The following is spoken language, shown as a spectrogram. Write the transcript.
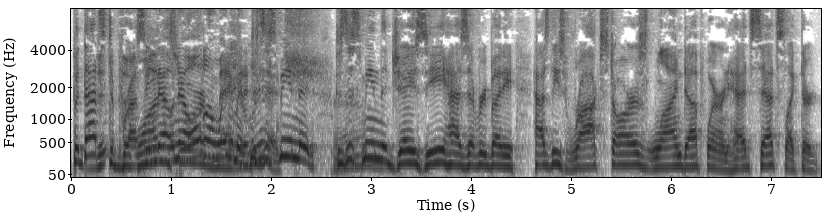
But that's The- the depressing. ones Now, who now hold on, wait a mega minute. Does this mean that does this mean that Jay Z has everybody has these rock stars lined up wearing headsets like they're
